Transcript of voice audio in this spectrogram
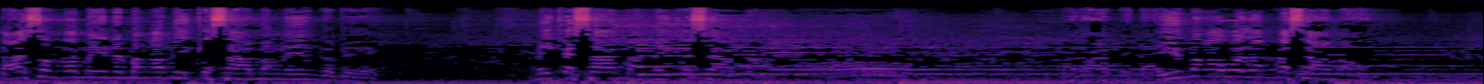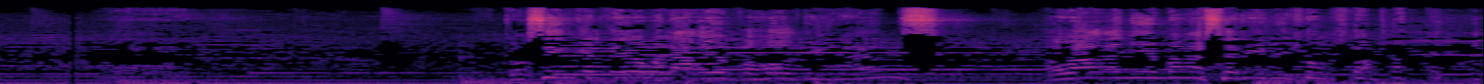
Ang kamay ng mga may kasama ngayong gabi. May kasama, may kasama. Oo. Marami na. Yung mga walang kasama. Kung single kayo, wala kayong pa-holding hands, hawakan niyo yung mga sarili kong kamay.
